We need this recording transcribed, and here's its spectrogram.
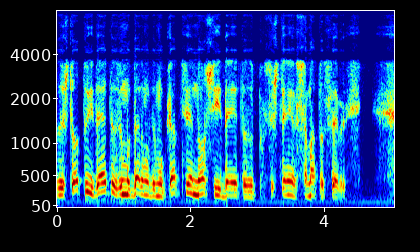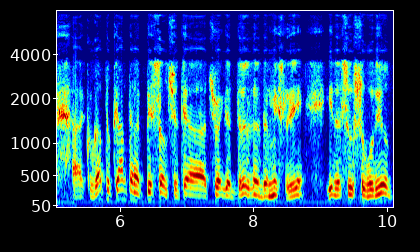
защото идеята за модерна демокрация носи идеята за посещение в самата себе си. А, когато Кант е написал, че трябва човек да дръзне да мисли и да се освободи от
